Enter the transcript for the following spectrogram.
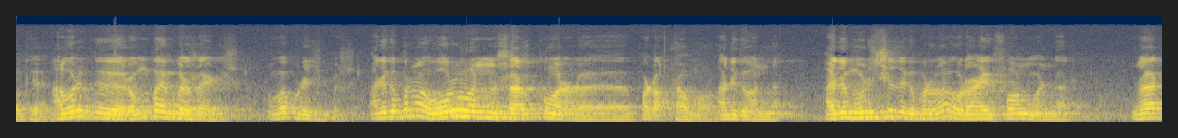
ஓகே அவருக்கு ரொம்ப இம்ப்ரெஸ் ஆகிடுச்சு ரொம்ப பிடிச்சி போச்சு அதுக்கப்புறம் நான் ஒருவன் சரத்குமாரோட படம் ஆமாம். அதுக்கு வந்தேன். அது முடிச்சதுக்கப்புறம் தான் ஒரு நாளைக்கு ஃபோன் பண்ணார். சார்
